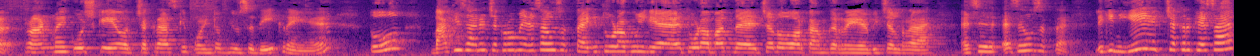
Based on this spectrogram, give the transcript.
प्राणमय कोश के और चक्रास के पॉइंट ऑफ़ व्यू से देख रहे हैं तो बाकी सारे चक्रों में ऐसा हो सकता है कि थोड़ा खुल गया है, थोड़ा बंद है, चलो और काम कर रहे हैं, अभी चल रहा है। ऐसे ऐसे हो सकता है। लेकिन ये एक चक्र कैसा है?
